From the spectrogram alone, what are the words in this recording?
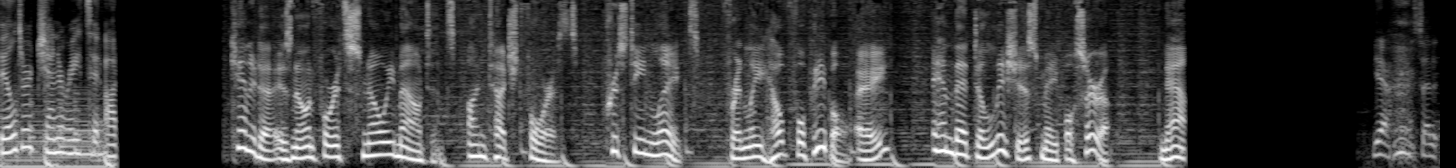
Builder generates it automatically. Canada is known for its snowy mountains, untouched forests, pristine lakes, friendly, helpful people, eh? And that delicious maple syrup. Now, Yeah, I said it.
